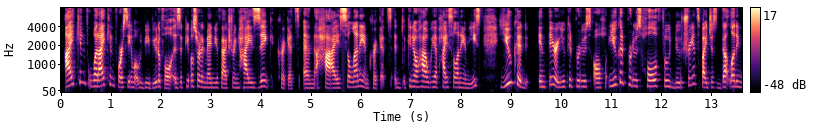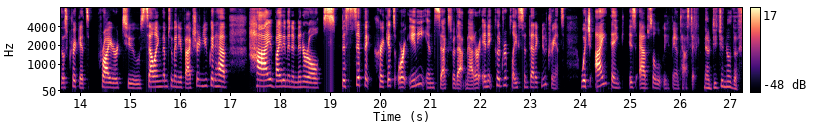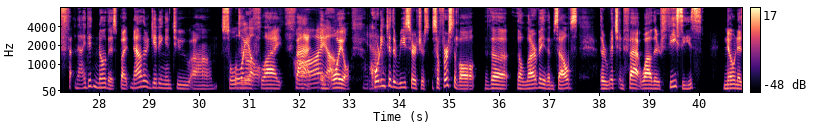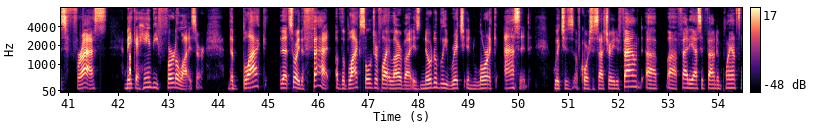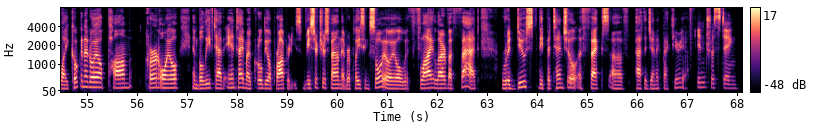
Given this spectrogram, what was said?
I can what I can foresee and what would be beautiful is if people started manufacturing high zinc crickets and high selenium crickets. And you know how we have high selenium yeast? You could, in theory, you could produce all you could produce whole food nutrients by just gut loading those crickets prior to selling them to a manufacturer. You could have high vitamin and mineral specific crickets or any insects for that matter, and it could replace synthetic nutrients, which I think is absolutely fantastic. Now, did you know the fat? Now, I didn't know this, but now they're getting into um, soldier Oil. fly fat and Oil. oil. Yeah. According to the researchers, so first of all, the the larvae themselves, they're rich in fat, while their feces, known as frass, make a handy fertilizer. The black that sorry, the fat of the black soldier fly larva is notably rich in lauric acid, which is of course a saturated found uh, uh, fatty acid found in plants like coconut oil, palm kern oil, and believed to have antimicrobial properties. Researchers found that replacing soy oil with fly larva fat reduced the potential effects of pathogenic bacteria. Interesting.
